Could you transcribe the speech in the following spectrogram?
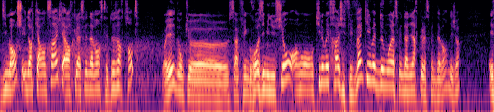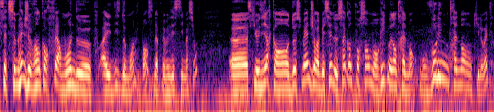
dimanche, 1h45, alors que la semaine d'avant, c'était 2h30. Vous voyez, donc ça a fait une grosse diminution. En, en kilométrage, j'ai fait 20 km de moins la semaine dernière que la semaine d'avant déjà. Et cette semaine, je devrais encore faire moins de... Allez, 10 de moins, je pense, d'après mes estimations. Euh, ce qui veut dire qu'en deux semaines, j'aurais baissé de 50% mon rythme d'entraînement, mon volume d'entraînement en kilomètres,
